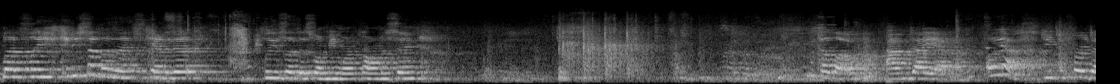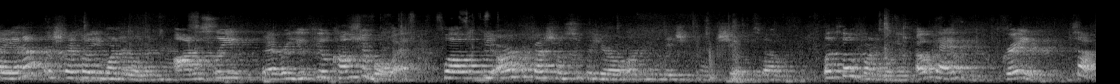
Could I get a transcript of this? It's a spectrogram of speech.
Leslie, can you send the next candidate? Please let this one be more promising. Hello, I'm Diana. Oh yes, do you prefer Diana or should I call you Wonder Woman? Honestly, whatever you feel comfortable with. Well, we are a professional superhero organization here at SHIELD, so let's go with Wonder Woman. Okay, great. So,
